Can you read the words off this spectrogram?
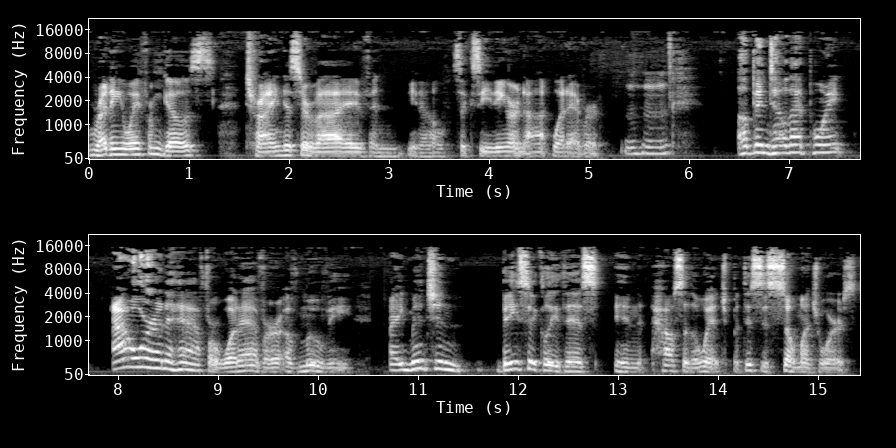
running away from ghosts, trying to survive, and, you know, succeeding or not, whatever Mm-hmm. up until that point, hour and a half or whatever of movie. I mentioned basically this in House of the Witch, but this is so much worse.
